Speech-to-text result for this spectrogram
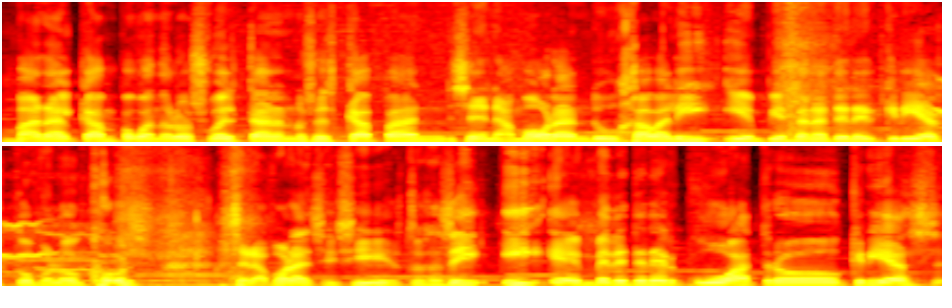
Van al campo cuando los sueltan, nos escapan, se enamoran de un jabalí y empiezan a tener crías como locos. Se enamoran, sí, sí, esto es así. Y en vez de tener cuatro crías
